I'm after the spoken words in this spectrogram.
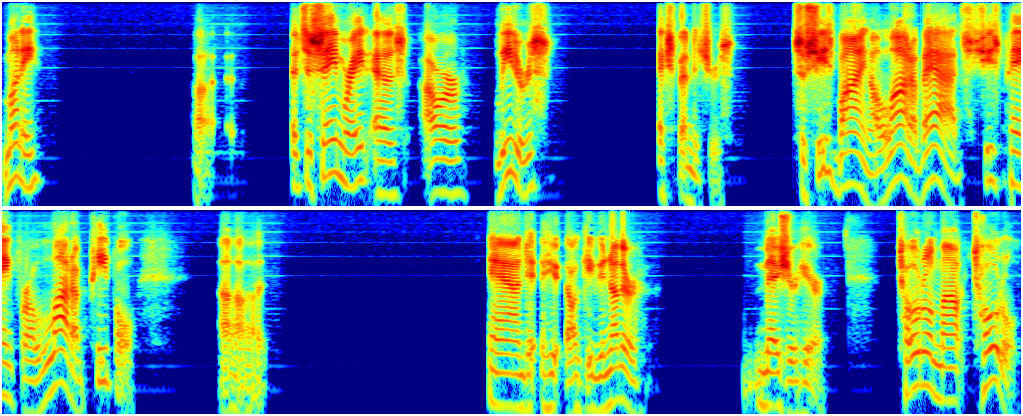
money uh, at the same rate as our leaders' expenditures. So she's buying a lot of ads. She's paying for a lot of people. Uh, and I'll give you another measure here total amount total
